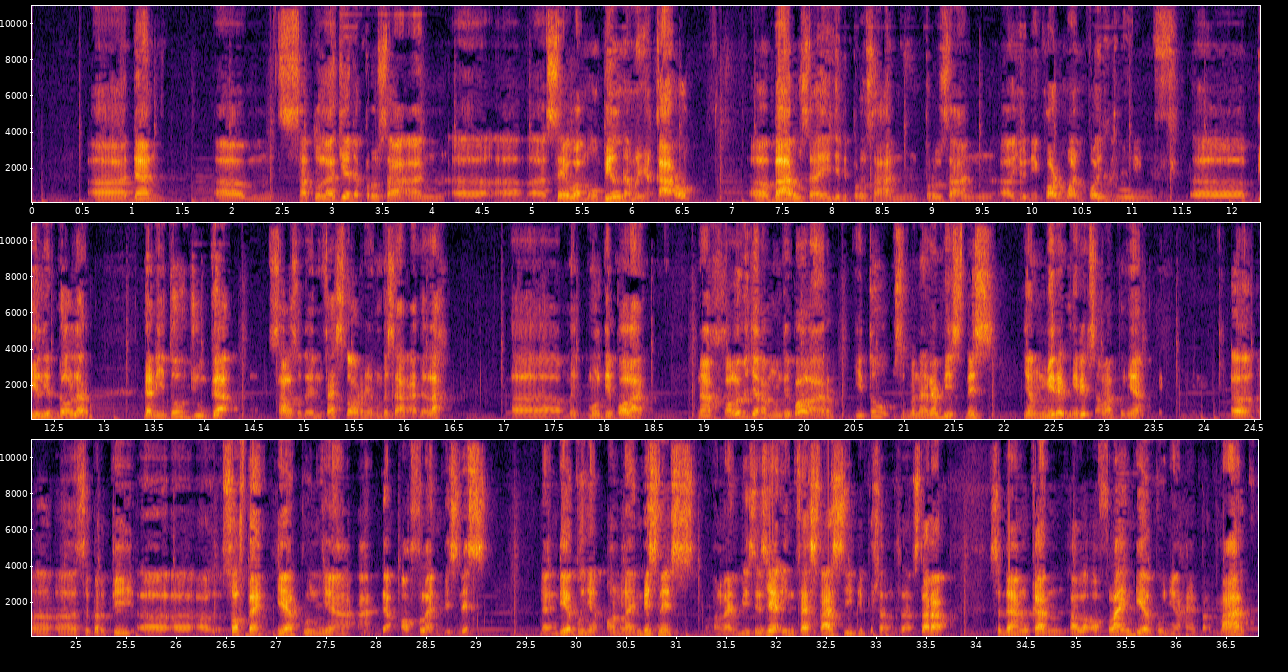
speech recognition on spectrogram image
uh, dan um, satu lagi ada perusahaan uh, uh, sewa mobil namanya Karo. Uh, baru saya jadi perusahaan perusahaan uh, unicorn 1.2 uh, billion dollar dan itu juga salah satu investor yang besar adalah uh, multipolar. Nah kalau bicara multipolar itu sebenarnya bisnis yang mirip-mirip sama punya uh, uh, uh, seperti uh, uh, uh, SoftBank. Dia punya ada offline bisnis dan dia punya online bisnis. Online bisnisnya investasi di perusahaan-perusahaan startup. Sedangkan kalau offline dia punya hypermart,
